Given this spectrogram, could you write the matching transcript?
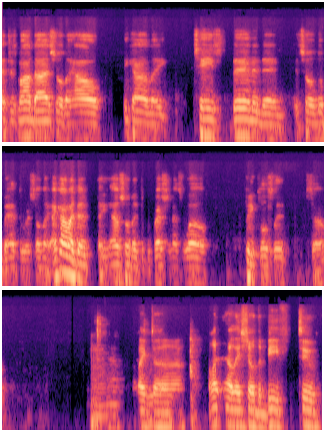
after his mom died showed like how he kind of like changed then and then it showed a little bit afterwards. So like I kind of like that. Like, that showed like the progression as well, pretty closely. So Mhm. I liked uh I like how they showed the beef too.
